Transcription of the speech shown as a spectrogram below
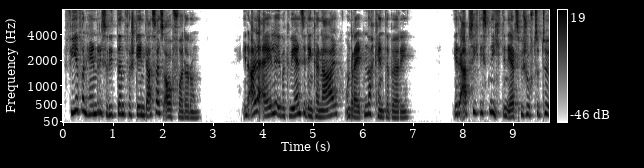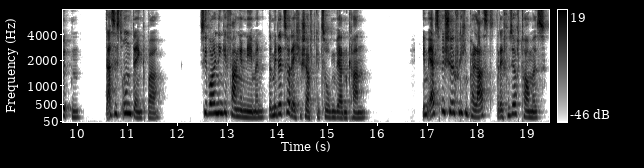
Vier von Henrys Rittern verstehen das als Aufforderung. In aller Eile überqueren sie den Kanal und reiten nach Canterbury. Ihre Absicht ist nicht, den Erzbischof zu töten. Das ist undenkbar. Sie wollen ihn gefangen nehmen, damit er zur Rechenschaft gezogen werden kann. Im erzbischöflichen Palast treffen sie auf Thomas,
